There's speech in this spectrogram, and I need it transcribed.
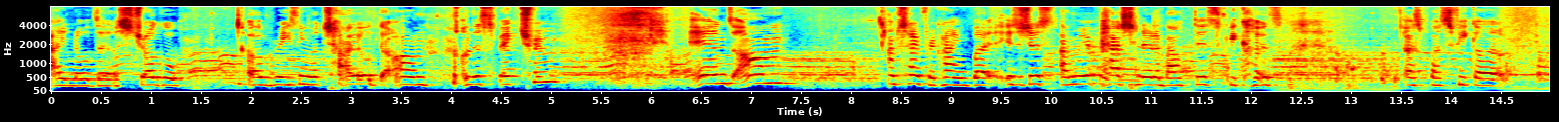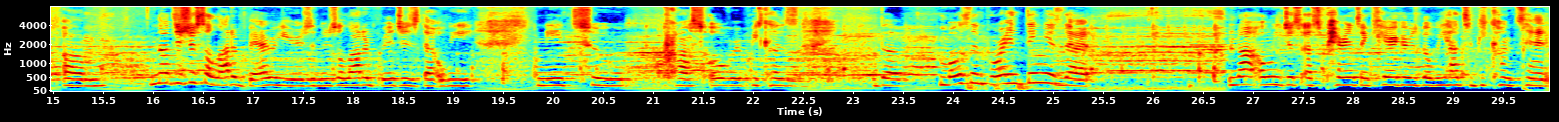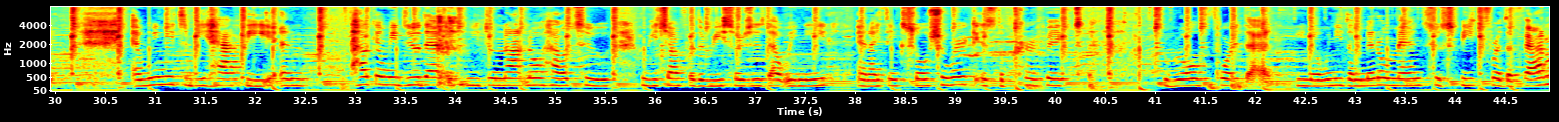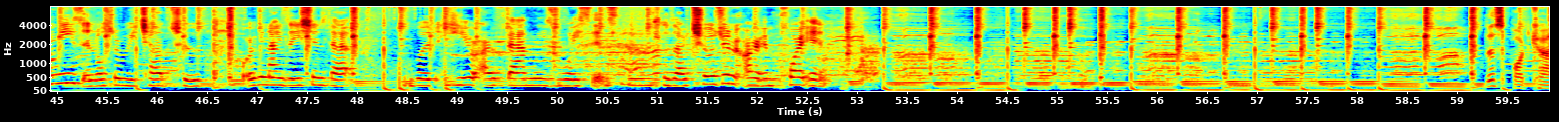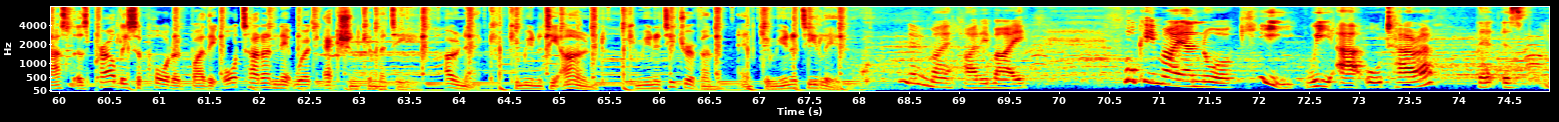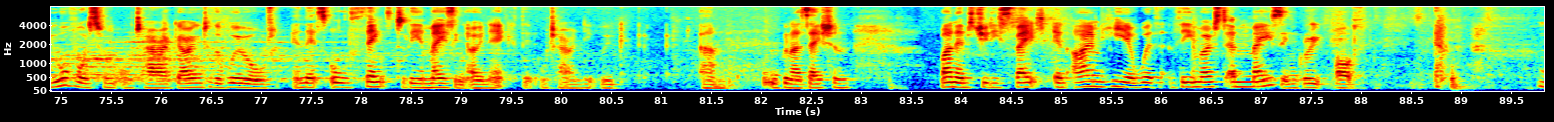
I know the struggle of raising a child um, on the spectrum. And um, I'm sorry for crying, but it's just, I'm very passionate about this because as Pasifika, um, know, there's just a lot of barriers and there's a lot of bridges that we need to cross over because the most important thing is that not only just us parents and caregivers, but we have to be content and we need to be happy. And how can we do that if we do not know how to reach out for the resources that we need? And I think social work is the perfect role for that. You know, we need the middleman to speak for the families and also reach out to organizations that would hear our families' voices because our children are important. This podcast is proudly supported by the Otara Network Action Committee, ONAC, community owned, community driven, and community led. No mai haere mai. Hoki mai anō ki, we are Otara. That is your voice from Otara going to the world, and that's all thanks to the amazing ONAC, the Otara Network um, organisation. My name's Judy Spate, and I'm here with the most amazing group of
